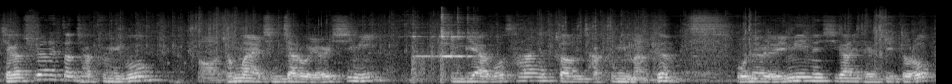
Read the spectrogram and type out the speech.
제가 출연했던 작품이고 어, 정말 진짜로 열심히 준비하고 사랑했던 작품인 만큼 오늘 의미 있는 시간이 될 수 있도록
